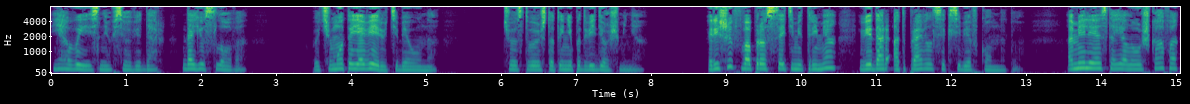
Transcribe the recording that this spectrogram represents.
Я выясню все, Видар. Даю слово. Почему-то я верю тебе, Уна. Чувствую, что ты не подведешь меня. Решив вопрос с этими тремя, Видар отправился к себе в комнату. Амелия стояла у шкафа,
